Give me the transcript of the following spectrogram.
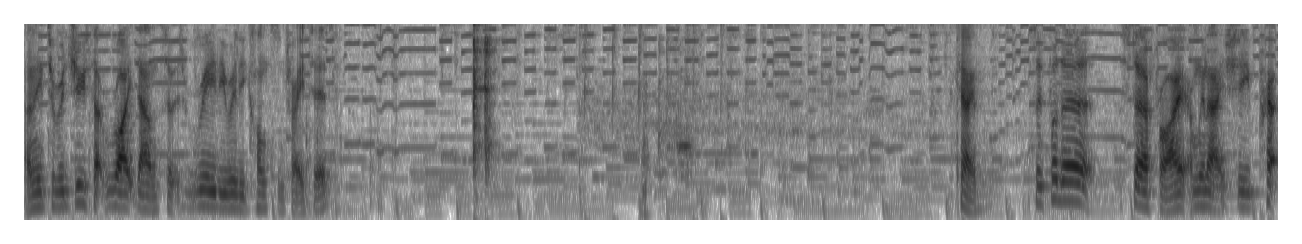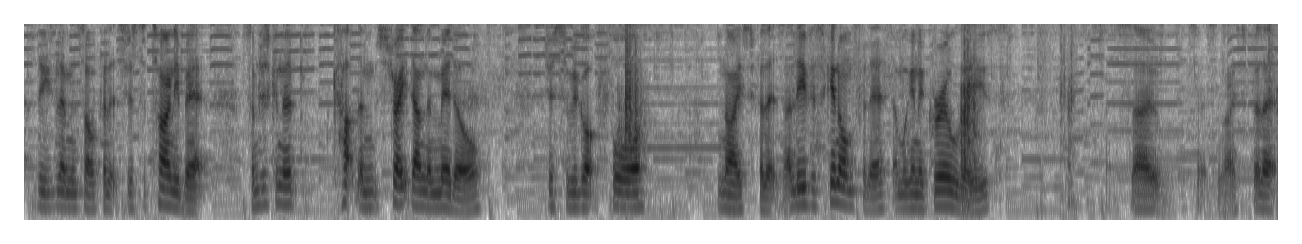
I need to reduce that right down so it's really, really concentrated. Okay, so for the stir fry, I'm going to actually prep these lemon sole fillets just a tiny bit. So I'm just going to cut them straight down the middle, just so we've got four nice fillets. I leave the skin on for this, and we're going to grill these. So, so it's a nice fillet.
